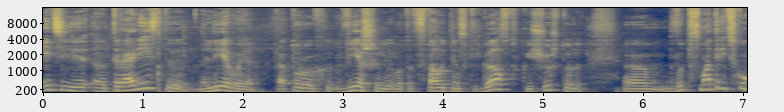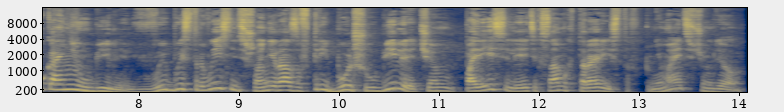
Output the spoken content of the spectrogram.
эти э, террористы левые, которых вешали вот этот столпинский галстук, еще что ли, э, вы посмотрите, сколько они убили. Вы быстро выясните, что они раза в три больше убили, чем повесили этих самых террористов. Понимаете, в чем дело?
